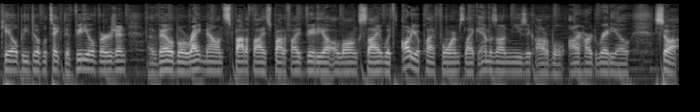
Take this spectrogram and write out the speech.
KLB Double Take the video version available right now on Spotify, Spotify Video, alongside with audio platforms like Amazon Music, Audible, iHeartRadio. So uh,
